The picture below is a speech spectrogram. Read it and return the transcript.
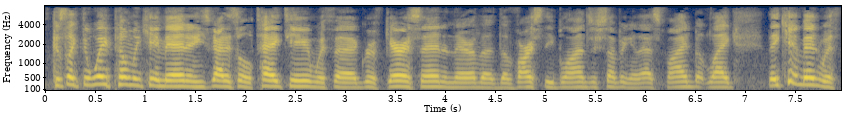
because like the way Pillman came in and he's got his little tag team with uh, Griff Garrison and they're the the Varsity Blondes or something, and that's fine. But like they came in with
